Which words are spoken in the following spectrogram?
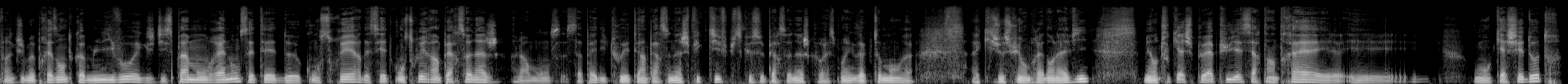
enfin que je me présente comme Livo et que je dise pas mon vrai nom, c'était de construire, d'essayer de construire un personnage. Alors bon, ça n'a pas du tout été un personnage fictif puisque ce personnage correspond exactement à, qui je suis en vrai dans la vie. Mais en tout cas, je peux appuyer certains traits et, ou en cacher d'autres.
